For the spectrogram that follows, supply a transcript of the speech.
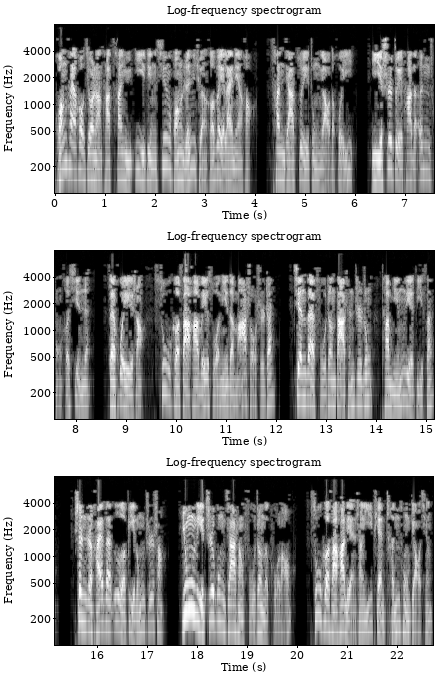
皇太后就让他参与议定新皇人选和未来年号，参加最重要的会议，以示对他的恩宠和信任。在会议上，苏克萨哈为索尼的马首是瞻。现在辅政大臣之中，他名列第三，甚至还在鄂必龙之上。拥立之功加上辅政的苦劳，苏克萨哈脸上一片沉痛表情，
